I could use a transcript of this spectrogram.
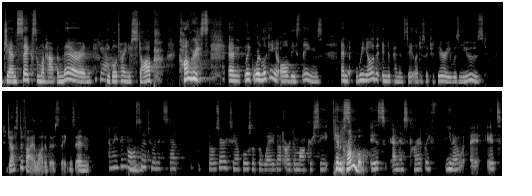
Jan 6 and what happened there and Yeah. people trying to stop Congress. And like we're looking at all these things. And we know that independent state legislature theory was used to justify a lot of those things. And And I think Mhm. also to an extent, those are examples of the way that our democracy can is, crumble. is and is currently, you know, it's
